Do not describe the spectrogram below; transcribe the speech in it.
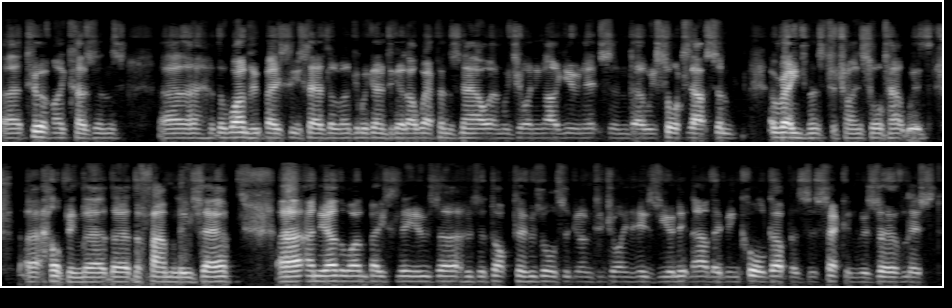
uh, two of my cousins. Uh, the one who basically said we're going to get our weapons now and we're joining our units, and uh, we sorted out some arrangements to try and sort out with uh, helping the, the the families there. Uh, and the other one, basically, who's a, who's a doctor who's also going to join his unit now. They've been called up as the second reserve list,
